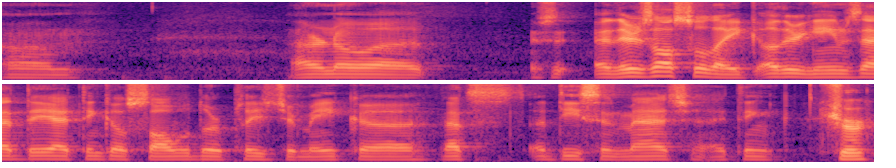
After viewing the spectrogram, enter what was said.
Um, I don't know. Uh, uh, there's also like other games that day. I think El Salvador plays Jamaica. That's a decent match. I think Sure.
